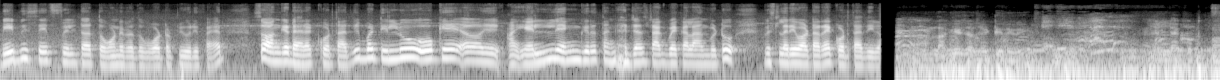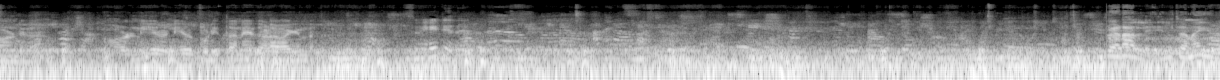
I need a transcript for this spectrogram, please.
ಬೇಬಿ ಸೇಫ್ ಫಿಲ್ಟರ್ ತೊಗೊಂಡಿರೋದು ವಾಟರ್ ಪ್ಯೂರಿಫೈಯರ್ ಸೊ ಹಂಗೆ ಡೈರೆಕ್ಟ್ ಕೊಡ್ತಾ ಇದ್ವಿ. ಬಟ್ ಇಲ್ಲೂ ಓಕೆ ಎಲ್ಲಿ ಹೆಂಗಿರುತ್ತೆ ಹಂಗೆ ಅಡ್ಜಸ್ಟ್ ಆಗಬೇಕಲ್ಲ ಅಂದ್ಬಿಟ್ಟು ಬಿಸ್ಲರಿ ವಾಟರೇ ಕೊಡ್ತಾ ಇದ್ದೀವಿ ಬೇಡ ಅಲ್ಲಿ. ಇಲ್ಲಿ ಚೆನ್ನಾಗಿದೆ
